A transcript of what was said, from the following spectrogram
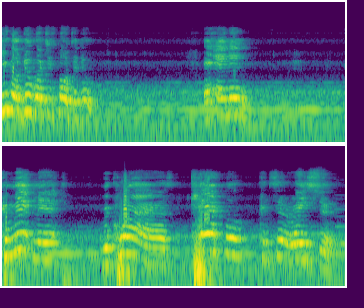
you're gonna do what you're supposed to do. And, and then commitment requires careful consideration.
